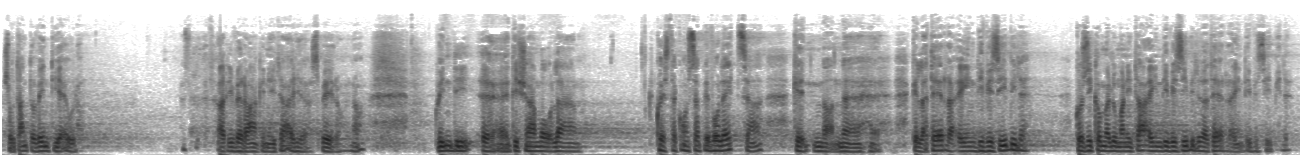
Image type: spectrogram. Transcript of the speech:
soltanto 20 euro. Arriverà anche in Italia, spero, no? Quindi eh, diciamo la, questa consapevolezza che, non, eh, che la terra è indivisibile, così come l'umanità è indivisibile, la terra è indivisibile.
